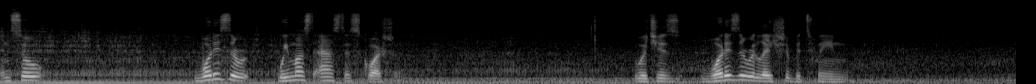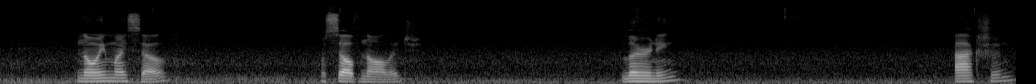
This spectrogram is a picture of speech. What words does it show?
And so, what is the, we must ask this question, which is, what is the relationship between knowing myself or self knowledge, learning, action,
